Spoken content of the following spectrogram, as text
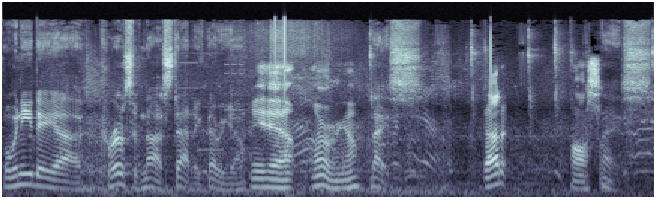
Well, we need a uh, corrosive, not a static. There we go. Yeah, there we go. Nice. Got it. Awesome. Nice.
